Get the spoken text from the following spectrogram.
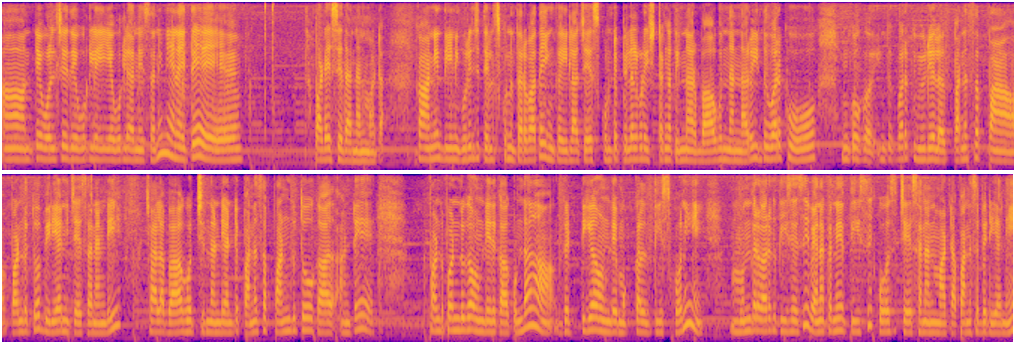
అంటే ఒలిచేది ఎవరులే ఎవరులే అనేసి అని నేనైతే పడేసేదాన్ని అనమాట కానీ దీని గురించి తెలుసుకున్న తర్వాత ఇంకా ఇలా చేసుకుంటే పిల్లలు కూడా ఇష్టంగా తిన్నారు బాగుందన్నారు. ఇంతవరకు ఇంకొక ఇంతవరకు వీడియోలో పనస ప- పండుతో బిర్యానీ చేశానండి. చాలా బాగా వచ్చిందండి అంటే పనస పండుతో కా అంటే పండు పండుగా ఉండేది కాకుండా గట్టిగా ఉండే ముక్కలు తీసుకొని ముందర వరకు తీసేసి వెనకనే తీసి కోసి చేశానన్నమాట పనస బిర్యానీ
